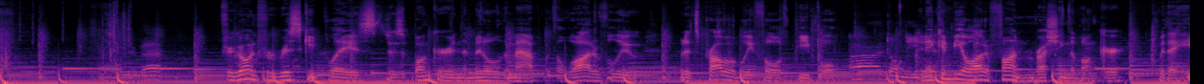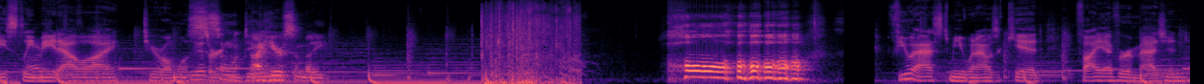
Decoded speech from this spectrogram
I'll do that. If you're going for risky plays, there's a bunker in the middle of the map with a lot of loot, but it's probably full of people. I don't need And it can be a lot of fun rushing the bunker with a hastily made ally to your almost Yeah, certain someone- doom. I hear somebody. Oh! If you asked me when I was a kid if I ever imagined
